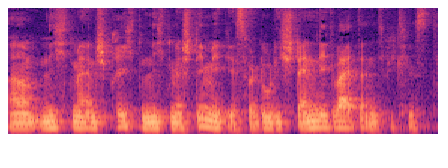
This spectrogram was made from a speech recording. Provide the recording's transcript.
ähm, nicht mehr entspricht und nicht mehr stimmig ist, weil du dich ständig weiterentwickelst.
